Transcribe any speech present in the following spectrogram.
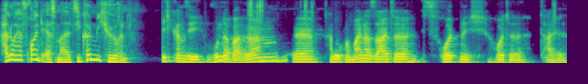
Hallo, Herr Freund, erstmal. Sie können mich hören. Ich kann Sie wunderbar hören. Äh, hallo von meiner Seite. Es freut mich, heute Teil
